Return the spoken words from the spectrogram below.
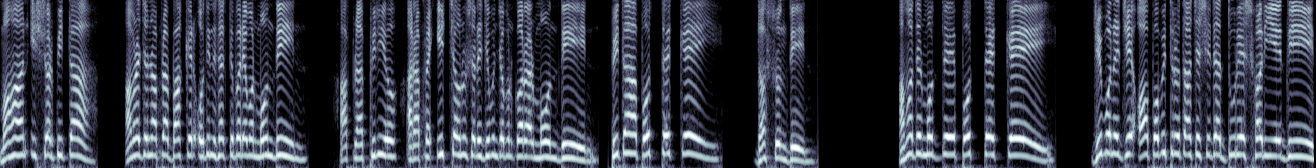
মহান ঈশ্বর পিতা, আমরা যেন আপনার বাক্যের অধীনে থাকতে পারি এমন মন দিন। আপনার প্রিয় আর আপনার ইচ্ছা অনুসারে জীবনযাপন করার মন দিন। পিতা প্রত্যেককেই দর্শন দিন। আমাদের মধ্যে প্রত্যেককেই জীবনে যে অপবিত্রতা আছে সেটা দূরে সরিয়ে দিন।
